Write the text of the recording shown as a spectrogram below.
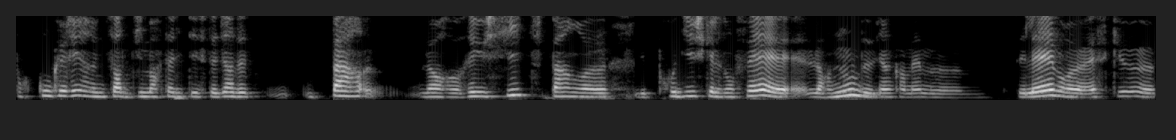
pour conquérir une sorte d'immortalité, c'est-à-dire par leur réussite, par les prodiges qu'elles ont faits, leur nom devient quand même célèbre Est-ce que euh,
